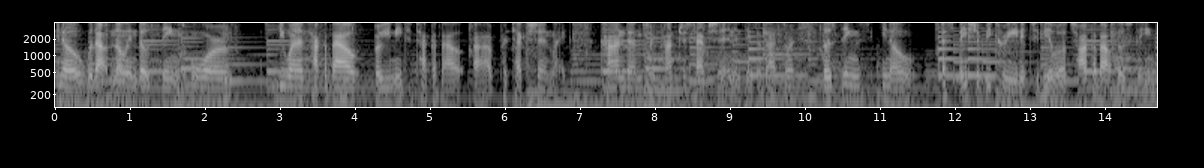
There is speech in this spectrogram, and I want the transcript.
you know, without knowing those things, or you want to talk about, or you need to talk about uh, protection like condoms or contraception and things of that sort, those things, you know, a space should be created to be able to talk about those things.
